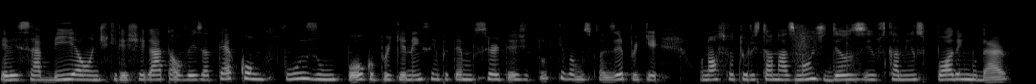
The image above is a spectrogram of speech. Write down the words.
ele sabia onde queria chegar, talvez até confuso um pouco, porque nem sempre temos certeza de tudo que vamos fazer, porque o nosso futuro está nas mãos de Deus e os caminhos podem mudar.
